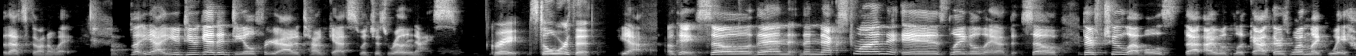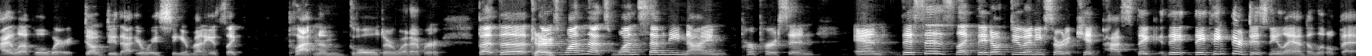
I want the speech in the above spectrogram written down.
but that's gone away. But yeah, you do get a deal for your out of town guests, which is really nice. Great. Still worth it. Yeah. Okay. So then the next one is Legoland. So there's two levels that I would look at. There's one like way high level where don't do that. You're wasting your money. It's like platinum, gold, or whatever. But the Okay. there's one that's 179 per person. And this is like they don't do any sort of kid pass. They they they think they're Disneyland a little bit.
